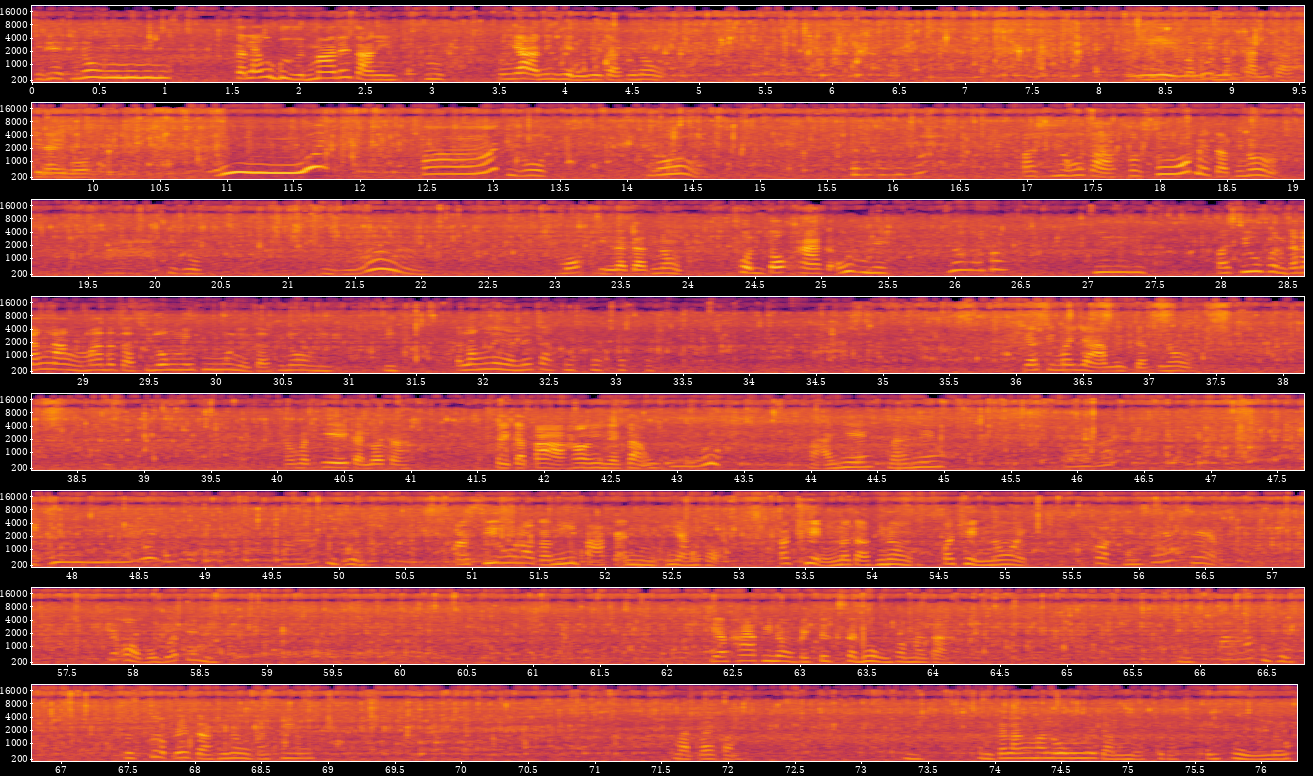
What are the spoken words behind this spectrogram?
นี่เด็กพี่น้องนี่นี่นี่นี่กำลังบืนมาได้จ้ะนี่นี่บางอย่างนี่เห็นอยู่จ้ะพี่น้องนี่มารุ่นน้ำกันจ้ะที่ได้บ่อู้ยป้าพี่โทพี่น้องปลาซิวจ้ะสดๆเลยจ้ะพี่น้องป๊าดพี่โทอืม มกกินแล้วจ้ะพี่น้องฝนตกหากอุ้ยนี่น้องมันต้องนี่นี่นี่ปลาซิวเพิ่นกำลังลังมาจ้ะสิลงในหูเนี่ยจ้ะพี่น้องนี่นี่กำลังเล่นเลยจ้ะปุ๊บปุ๊บปุ๊บปุ๊บเดี๋ยวสิมายามอีกจ้ะพี่น้องเอามาเทกันเนาะจ้ะใส่กระตาเฮานี่แหละจ้ะอู้หูสายแห้งสายแห้งป๊าดโอ้โหป๊าดอีกเห็น ลาซิวเราก็มีปลากันอีหยังเก็ปลาเข่งเนาะจ้ะพี่น้องปลาเข่งน้อยทอดกินแซ่บแซ่บจะออกบ่เบิดเด้นี่เดี๋ยวพาพี่น้องไปตึกสะดุ้งพร้อมนะจ้ะปลาถูกสดๆเลยจ้ะพี่น้องปลาซิวมัดไว้ก่อนผมกำลังมาลงเลยจ้ะมันเป็นฝูงเลย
